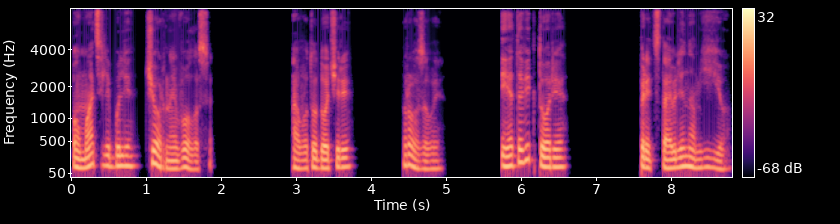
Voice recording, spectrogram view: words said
у матери были черные волосы. А вот у дочери — розовые. И это Виктория. Представили нам ее.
